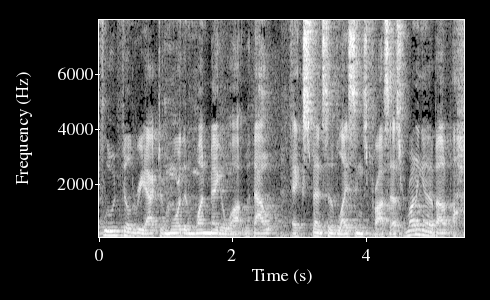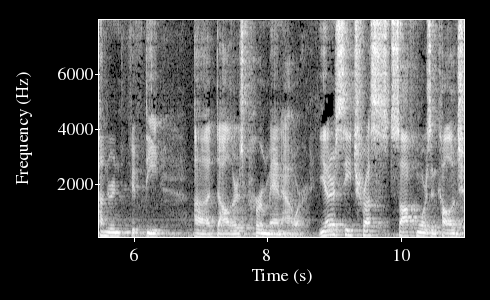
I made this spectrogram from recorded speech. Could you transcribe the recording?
fluid filled reactor more than one megawatt without expensive license process running at about 150 uh, dollars per man hour. The NRC trusts sophomores in college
